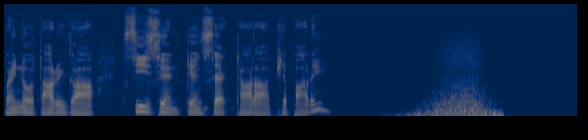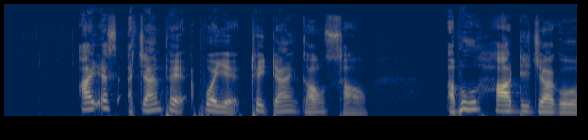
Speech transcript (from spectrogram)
ဝိုင်းတော်သားတွေကစီစဉ်တင်ဆက်ထားတာဖြစ်ပါတယ် IS အကြမ်းဖက်အဖွဲ့ရဲ့ထိတ်တန်းခေါင်းဆောင် အဘူဟာဒီဂျာကို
